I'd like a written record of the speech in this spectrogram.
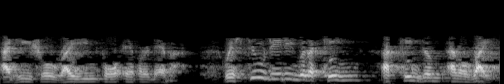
and he shall reign for ever and ever. We're still dealing with a king, a kingdom, and a reign.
